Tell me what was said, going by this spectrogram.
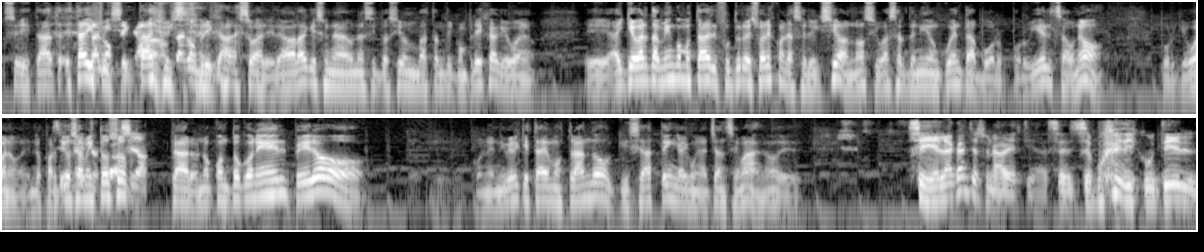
Sí, está, difícil. Está, difícil. complicado. Suárez, la verdad que es una, situación bastante compleja que, bueno. Eh, hay que ver también cómo está el futuro de Suárez con la selección, ¿no? Si va a ser tenido en cuenta por, por Bielsa o no. Porque, bueno, en los partidos amistosos, claro, no contó con él, pero eh, con el nivel que está demostrando, quizás tenga alguna chance más, ¿no? De, Sí, en la cancha es una bestia. Se, puede discutir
